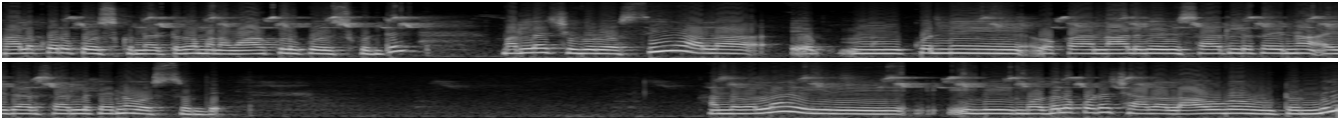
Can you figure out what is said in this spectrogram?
పాలకూర కోసుకున్నట్టుగా మనం ఆకులు కోసుకుంటే మరలా చిగురు వస్తే అలా ఎప్- కొన్ని ఒక నాలుగైదు సార్లకైనా ఐదారు సార్లకైనా వస్తుంది. అందువల్ల ఇది ఇవి మొదలు కూడా చాలా లావుగా ఉంటుంది.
